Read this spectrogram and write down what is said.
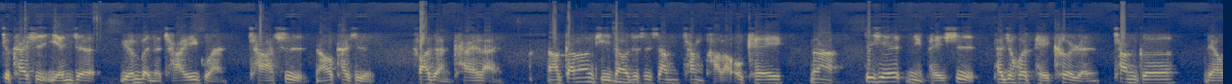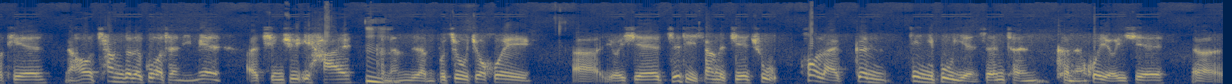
就开始沿着原本的茶艺馆、茶室，然后开始。发展开来，然后刚刚提到就是像唱卡拉 OK，那这些女陪侍她就会陪客人唱歌聊天，然后唱歌的过程里面，呃，情绪一嗨，可能忍不住就会呃有一些肢体上的接触，后来更进一步衍生成可能会有一些。呃，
